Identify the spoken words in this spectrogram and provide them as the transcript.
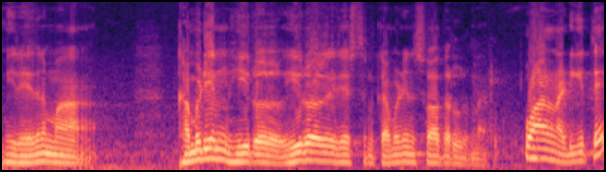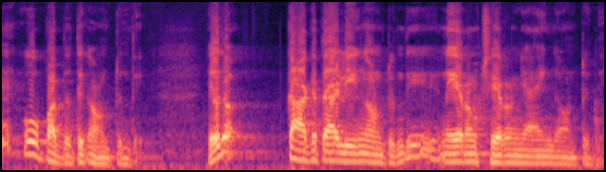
మీరు ఏదైనా మా కమెడియన్ హీరో హీరోగా చేస్తున్న కమెడియన్ సోదరులు ఉన్నారు. వాళ్ళని అడిగితే ఓ పద్ధతిగా ఉంటుంది. ఏదో కాకతాళీయంగా ఉంటుంది నేరం క్షీరం న్యాయంగా ఉంటుంది.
